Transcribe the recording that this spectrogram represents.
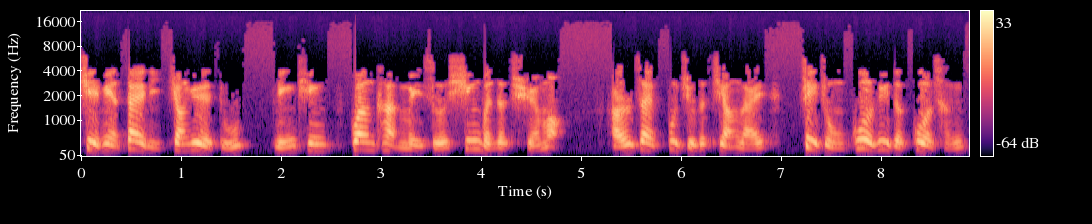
界面代理将阅读、聆听、观看每则新闻的全貌，而在不久的将来，这种过滤的过程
